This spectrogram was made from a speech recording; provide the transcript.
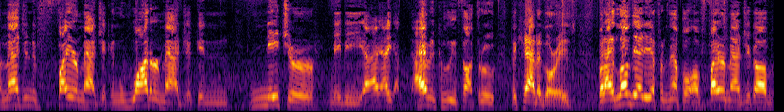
imagine if fire magic and water magic and nature, maybe. I, I, I haven't completely thought through the categories, but I love the idea, for example, of fire magic of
